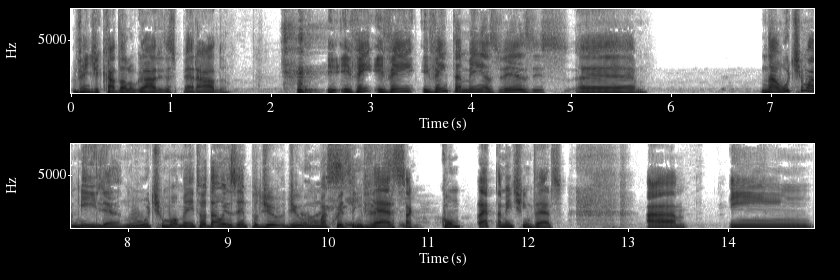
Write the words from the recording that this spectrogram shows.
Vem de cada lugar inesperado e, e, vem, e, vem, e vem também, às vezes, é, na última milha, no último momento. Vou dar um exemplo de, de uma coisa sim, inversa, sim. completamente inversa. Ah, em...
